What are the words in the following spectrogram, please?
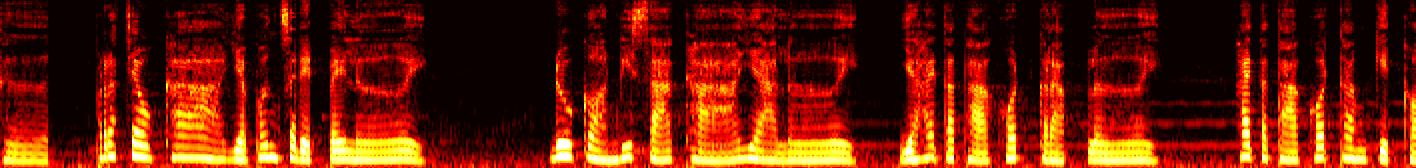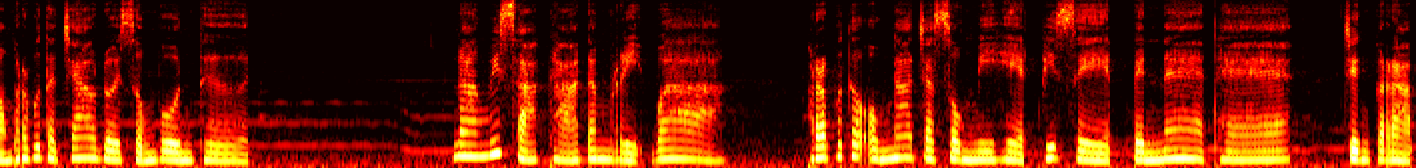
เถิด พระเจ้าข้าอย่าเพิ่งเสด็จไปเลย ดูก่อนวิสาขาอย่าเลย อย่าให้ตถาคตกลับเลย ให้ตถาคตทำกิจของพระพุทธเจ้าโดยสมบูรณ์เถิด นางวิสาขาดำริว่า พระพุทธองค์น่าจะทรงมีเหตุพิเศษเป็นแน่แท้ จึงกราบ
